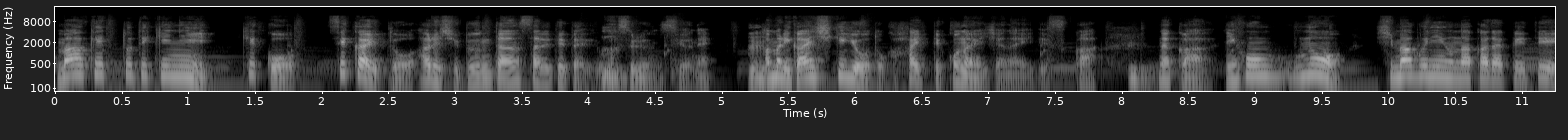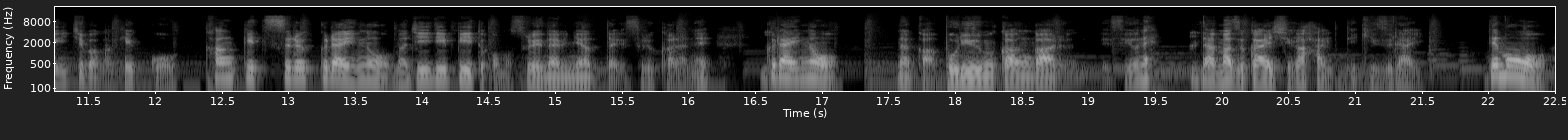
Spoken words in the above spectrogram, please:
マーケット的に結構世界とある種分断されてたりとかするんですよね。あんまり外資企業とか入ってこないじゃないですか。うんなんか日本の島国の中だけで市場が結構完結するくらいの、まあ、GDP とかもそれなりにあったりするからね、くらいのなんかボリューム感があるんですよね。だからまず外資が入ってきづらい。でも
